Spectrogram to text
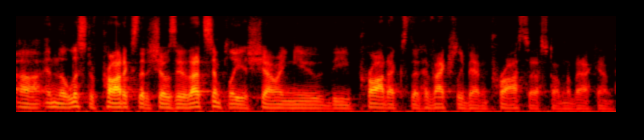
Uh, and the list of products that it shows there, that simply is showing you the products that have actually been processed on the back end.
